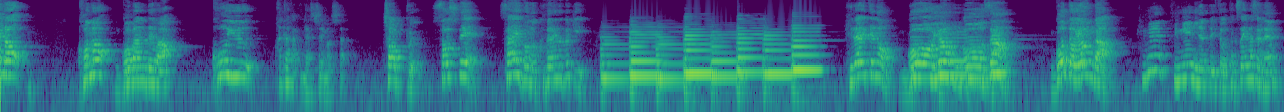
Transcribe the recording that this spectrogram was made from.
できた人この5番ではこういう方がいらっしゃいました。チョップ。そして最後の下りの時左手の5453 5と4がふにふにになってる人たくさんいますよね。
